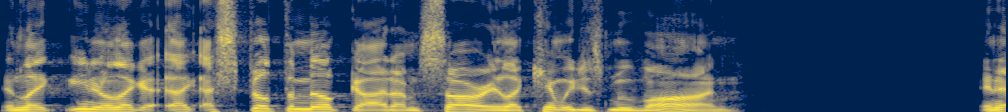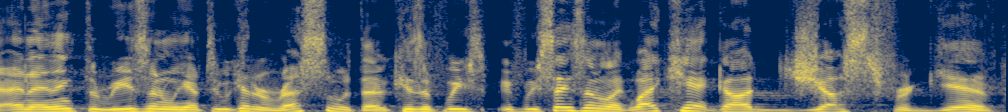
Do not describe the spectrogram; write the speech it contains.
and like, you know, like I, I spilt the milk, God, I'm sorry. Like, can't we just move on? And, and I think the reason we have to, we got to wrestle with that because if we, if we say something like, why can't God just forgive?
